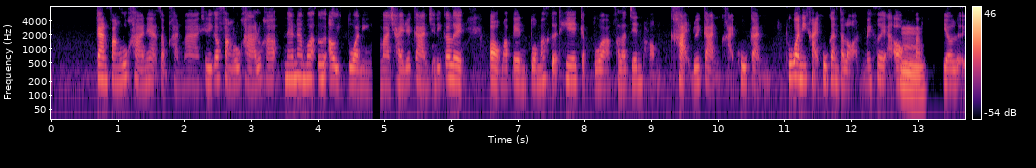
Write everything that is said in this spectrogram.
ๆ การฟังลูกค้าเนี่ยสำคัญมากเชอรี่ก็ฟังลูกค้าลูกค้าแนะนำว่าเออเอาอีกตัวหนึ่งมาใช้ด้วยกันเชอรี่ก็เลยออกมาเป็นตัวมะเขือเทศกับตัวคอลลาเจนพร้อมขายด้วยกันขายคู่กัน ทุกวันนี้ขายคู่กันตลอดไม่เคยออกอืมแบบเดียวเลย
